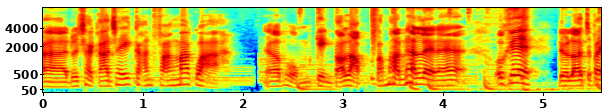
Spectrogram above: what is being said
อ่าโดยใช้การใช้การฟังมากกว่านะครับผมเก่งต่อหลับประมาณนั้นเลยนะฮะโอเค เดี๋ยวเราจะไป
